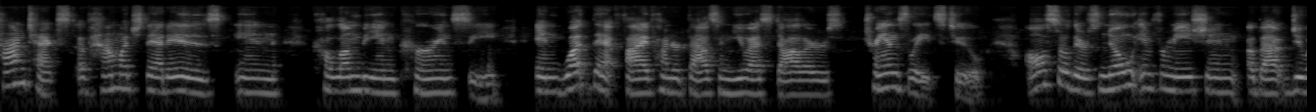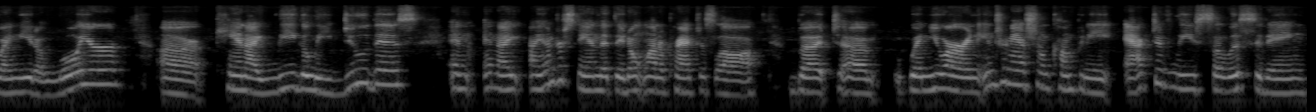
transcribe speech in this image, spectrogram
context of how much that is in Colombian currency and what that 500,000 US dollars translates to. Also, there's no information about do I need a lawyer? Uh, can I legally do this? And, and I, I understand that they don't want to practice law, but um, when you are an international company actively soliciting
